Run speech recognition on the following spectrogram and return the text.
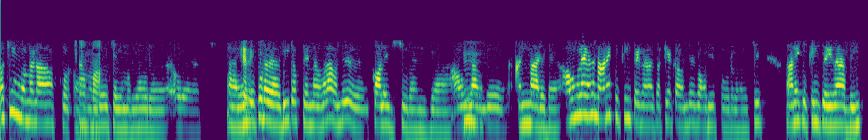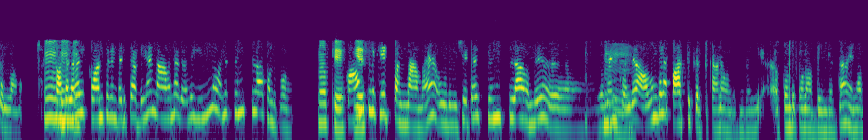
ஒர்க்கிங் உமனா செய்ய முடியும்? ஒரு ஒரு எங்க கூட டீடாக்ஸ் சேர்ந்தவங்கலாம் வந்து காலேஜ் ஸ்டூடெண்ட்ஸ் அவங்கலாம் வந்து அன்மேரிடு அவங்களே வந்து நானே குக்கிங் செய்வேன். சத்யாக்கா வந்து ஆடியோ போடுறத வச்சு நானே குக்கிங் செய்வேன் அப்படின்னு சொல்லுவாங்க. அந்த லெவல் கான்பிடென்ட் இருக்கு அப்படின்னா நான் வந்து அதை வந்து இன்னும் வந்து சிம்பிளா கொண்டு போகணும். காம்ப்ளிகேட் பண்ணாம ஒரு விஷயத்த சிம்பிளா வந்து உமனுக்கு வந்து அவங்கள பாத்துக்கிறதுக்கான ஒரு முறை கொண்டு போகணும் அப்படின்றது தான் என்னோட.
